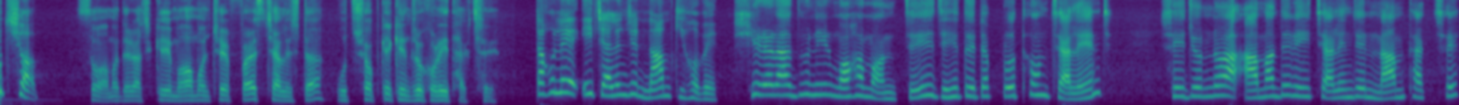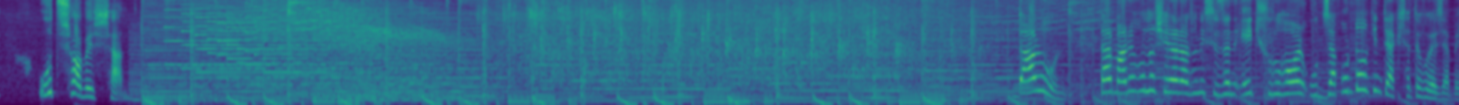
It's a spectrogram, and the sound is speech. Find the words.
উৎসব। সো আমাদের আজকে মহামঞ্চের ফার্স্ট চ্যালেঞ্জটা উৎসবকে কেন্দ্র করেই থাকছে। তাহলে এই চ্যালেঞ্জের নাম কি হবে? সেরা রাঁধুনির মহামঞ্চে যেহেতু এটা প্রথম চ্যালেঞ্জ সেই জন্য আমাদের এই চ্যালেঞ্জের নাম থাকছে উৎসবের স্বাদ। দারুণ! তার মানে হলো সেরা রাধুনী সিজন এইট শুরু হওয়ার উদযাপনটাও কিন্তু একসাথে হয়ে যাবে।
